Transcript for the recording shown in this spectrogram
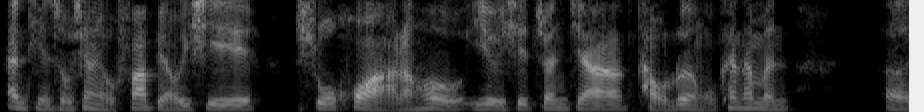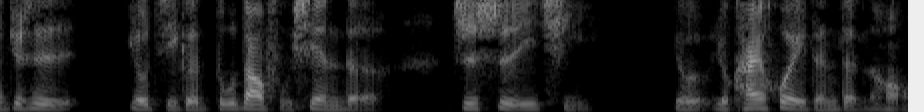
岸田首相有发表一些说话，然后也有一些专家讨论。我看他们呃，就是有几个都道府县的知事一起有有开会等等的吼，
